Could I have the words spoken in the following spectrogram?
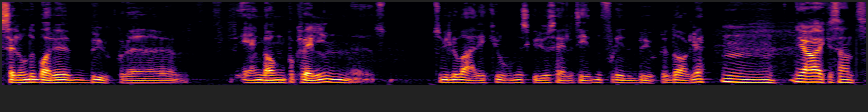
Selv om du bare bruker det én gang på kvelden, så vil du være i kronisk rus hele tiden fordi du bruker det daglig. Mm, ja, ikke sant.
